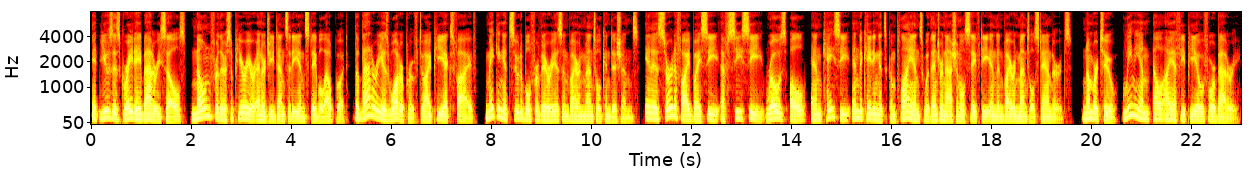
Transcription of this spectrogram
It uses grade A battery cells, known for their superior energy density and stable output. The battery is waterproof to IPX5, making it suitable for various environmental conditions. It is certified by CFCC, RoHS, UL, and KC indicating its compliance with international safety and environmental standards. Number 2. Liemium LiFePO4 Battery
